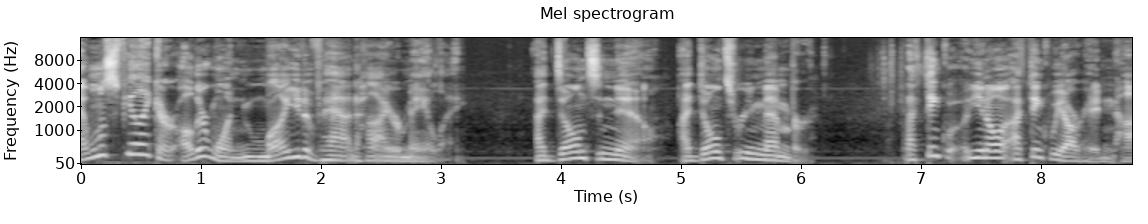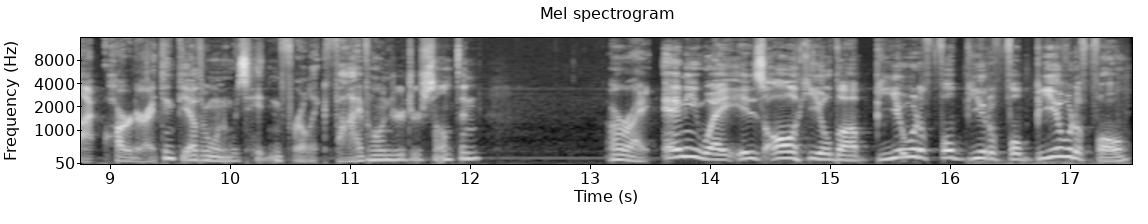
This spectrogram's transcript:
I almost feel like our other one might have had higher melee. I don't know. I don't remember. But I think, you know, I think we are hitting hot, harder. I think the other one was hitting for like 500 or something. All right. Anyway, it is all healed up. Beautiful, beautiful, beautiful.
